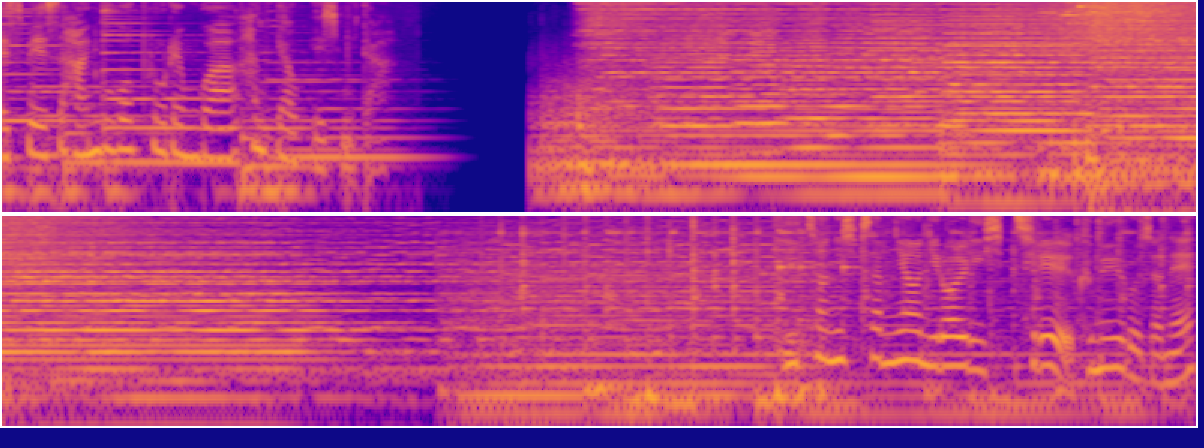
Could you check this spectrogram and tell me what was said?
SBS 한국어 프로그램과 함께하고 계십니다. (2023년 1월 27일) 금요일 오전에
